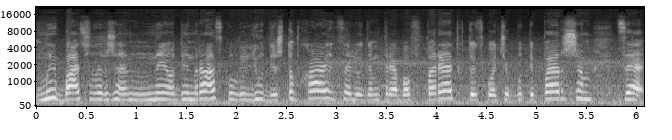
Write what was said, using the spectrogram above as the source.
Ми бачили вже не один раз, коли люди штовхаються, людям треба вперед, хтось хоче бути першим. Це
